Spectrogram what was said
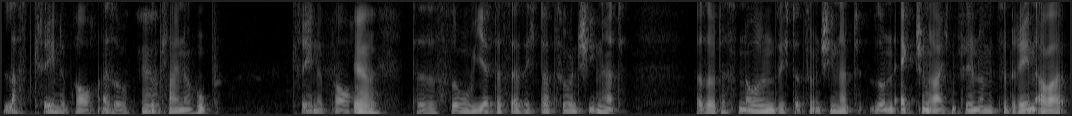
Lastkräne brauchen, also so Ja. kleine Hubkräne brauchen. Ja. Das ist so weird, dass er sich dazu entschieden hat, also dass Nolan sich dazu entschieden hat, so einen actionreichen Film damit zu drehen, aber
